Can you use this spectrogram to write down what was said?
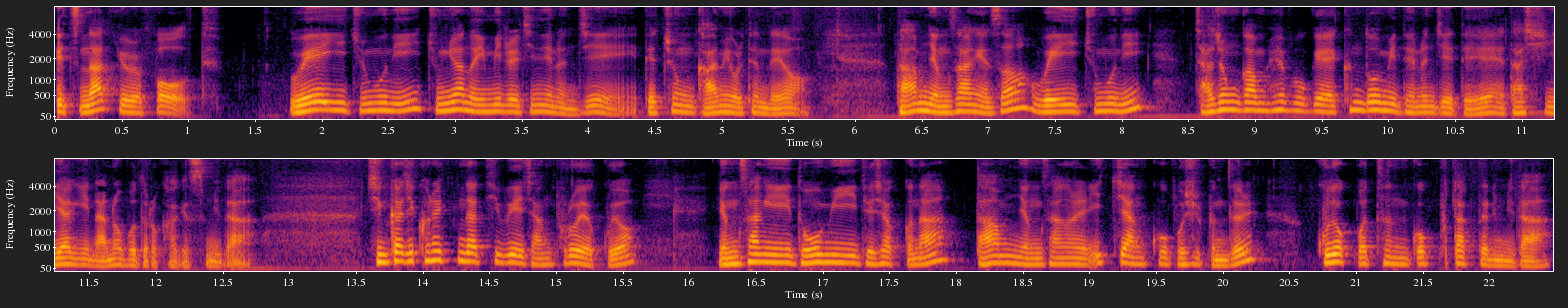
It's not your fault. 왜 이 주문이 중요한 의미를 지니는지 대충 감이 올 텐데요. 다음 영상에서 왜 이 주문이 자존감 회복에 큰 도움이 되는지에 대해 다시 이야기 나눠보도록 하겠습니다. 지금까지 커넥팅다 TV의 장프로였고요. 영상이 도움이 되셨거나 다음 영상을 잊지 않고 보실 분들 구독 버튼 꼭 부탁드립니다.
